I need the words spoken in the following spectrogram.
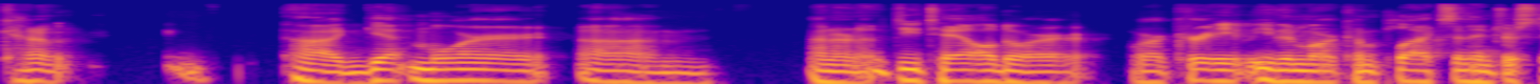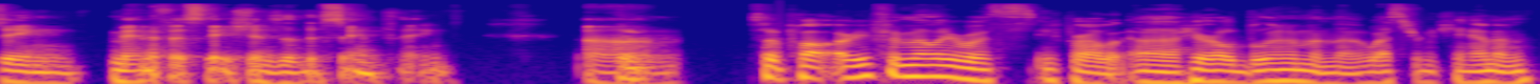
kind of uh, get more um, I don't know detailed or or create even more complex and interesting manifestations of the same thing. Um, so, Paul, are you familiar with probably uh, Harold Bloom and the Western canon?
